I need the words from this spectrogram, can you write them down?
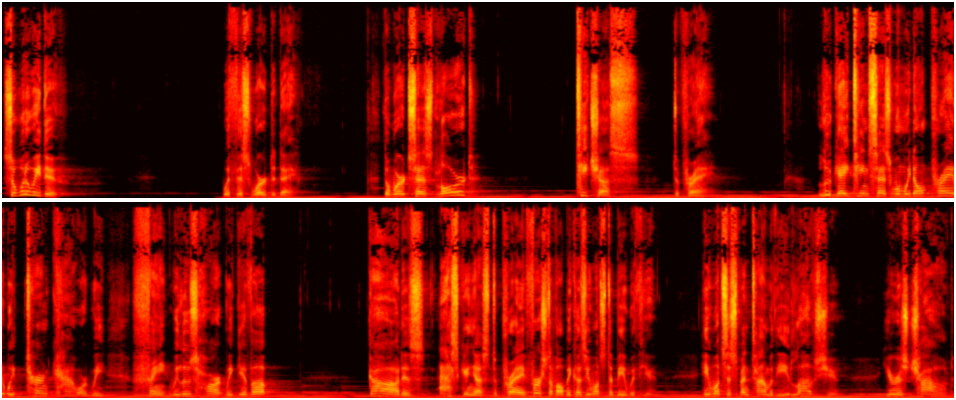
So, what do we do with this word today? The word says, Lord, teach us to pray. Luke 18 says, when we don't pray, we turn coward, we faint, we lose heart, we give up. God is asking us to pray, first of all, because He wants to be with you. He wants to spend time with you. He loves you. You're His child.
